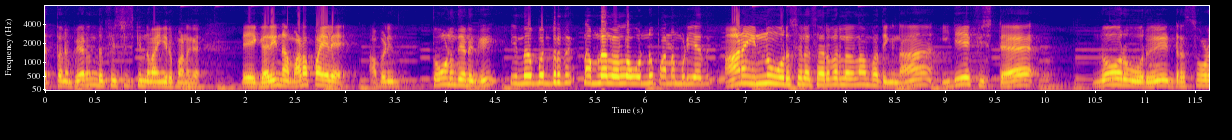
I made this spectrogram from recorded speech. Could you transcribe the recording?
எத்தனை பேர் இந்த ஃபிஷ் ஸ்கின் வாங்கியிருப்பானுங்க. டேய் கரி நான் மடப்பாயிலே அப்படின்னு தோணுது எனக்கு. என்ன பண்ணுறது நம்மளால ஒன்றும் பண்ண முடியாது. ஆனால் இன்னும் ஒரு சில சர்வர்லலாம் பார்த்தீங்கன்னா இதே ஃபிஷ்ட்டை இன்னொரு ஒரு ட்ரெஸ்ஸோட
